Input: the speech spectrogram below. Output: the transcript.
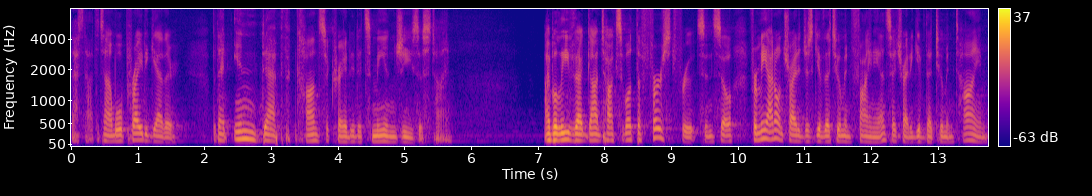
that's not the time. We'll pray together. But that in depth, consecrated, it's me and Jesus time. I believe that God talks about the first fruits. And so for me, I don't try to just give that to Him in finance, I try to give that to Him in time.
